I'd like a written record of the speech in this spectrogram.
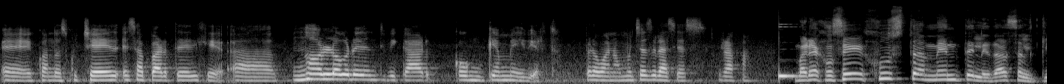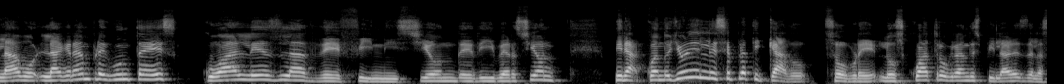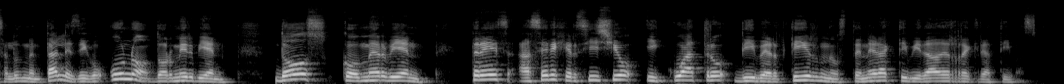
eh, cuando escuché esa parte dije, ah, no logro identificar con qué me divierto. Pero bueno, muchas gracias, Rafa. María José, justamente le das al clavo. La gran pregunta es, ¿cuál es la definición de diversión? Mira, cuando yo les he platicado sobre los cuatro grandes pilares de la salud mental, les digo, uno, dormir bien. Dos, comer bien. Tres, hacer ejercicio. Y cuatro, divertirnos, tener actividades recreativas.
